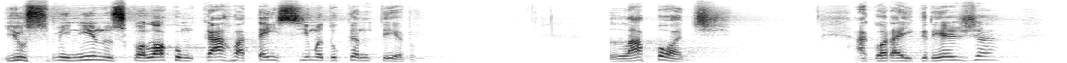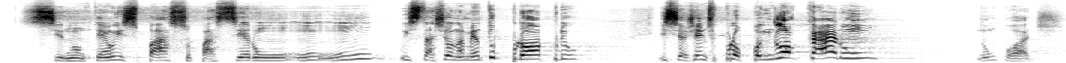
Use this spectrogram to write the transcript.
e os meninos colocam um carro até em cima do canteiro. Lá pode. Agora a igreja, se não tem o um espaço para ser um, um, um estacionamento próprio, e se a gente propõe locar um, não pode.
